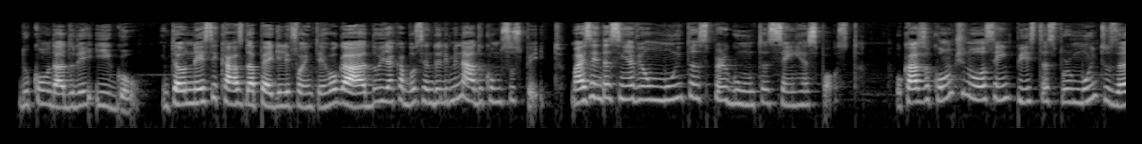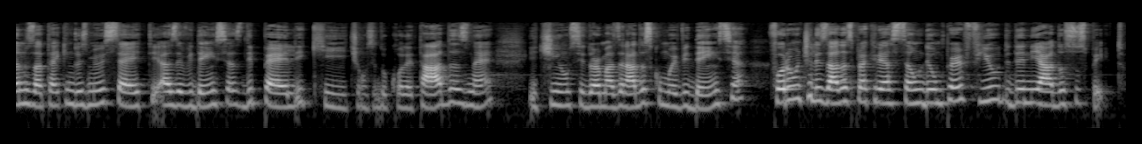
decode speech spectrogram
do condado de Eagle. Então, nesse caso da PEG, ele foi interrogado e acabou sendo eliminado como suspeito. Mas ainda assim, haviam muitas perguntas sem resposta. O caso continuou sem pistas por muitos anos, até que em 2007 as evidências de pele que tinham sido coletadas, né, e tinham sido armazenadas como evidência, foram utilizadas para a criação de um perfil de DNA do suspeito.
